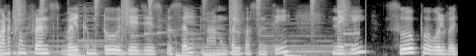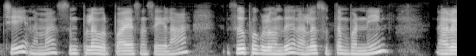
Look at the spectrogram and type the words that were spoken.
வணக்கம் friends welcome to J J special நான் உங்கள் வசந்தி. இன்றைக்கி சூப்பவுல் வச்சு நம்ம சிம்பிளாக ஒரு பாயாசம் செய்யலாம். சூப்பவுலை வந்து நல்லா சுத்தம் பண்ணி நல்லா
